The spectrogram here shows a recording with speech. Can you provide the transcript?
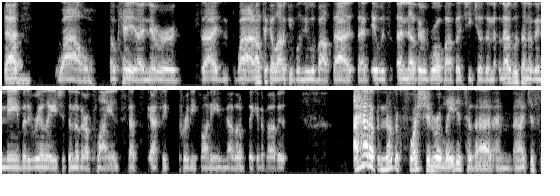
That's Um, wow. Okay, I never. That wow, I don't think a lot of people knew about that. That it was another robot, but she chose an, that was another name, but it really is just another appliance. That's actually pretty funny now that I'm thinking about it. I had a, another question related to that, and I just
